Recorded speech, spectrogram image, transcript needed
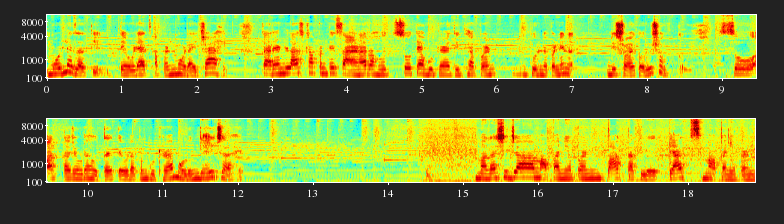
मोडल्या जातील तेवढ्याच आपण मोडायच्या आहेत. कारण लास्ट आपण ते चाळणार आहोत सो त्या गुठळ्या तिथे आपण पूर्णपणे डिस्ट्रॉय करू शकतो. सो आत्ता जेवढ्या होत आहेत तेवढ्या आपण गुठळ्या मोडून घ्यायच्या आहेत. मगाशी ज्या मापाने आपण ताक टाकलं त्याच मापाने आपण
